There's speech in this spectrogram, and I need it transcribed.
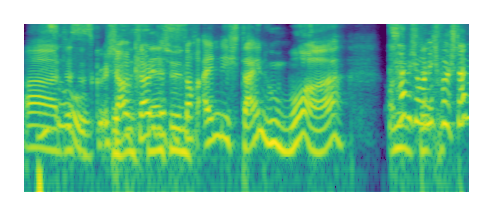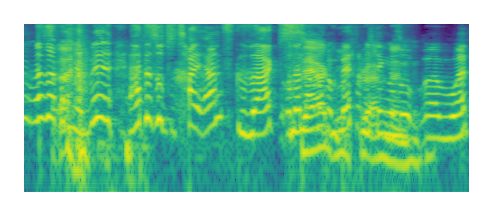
Ah, Wieso? das ist gut. Schau, Claudia, das ist doch eigentlich dein Humor. Das habe ich aber nicht verstanden, was er von mir will. Er hat das so total ernst gesagt und dann Sehr lag er im Bett und ich denke mir so, Gremlin. äh, what?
